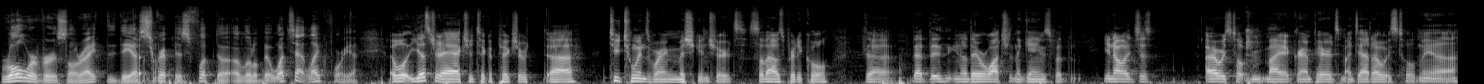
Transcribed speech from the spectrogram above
role reversal right the, the uh, script is flipped a, a little bit what's that like for you Uh, Well, yesterday I actually took a picture uh, two twins wearing Michigan shirts, so that was pretty cool. Uh, that they, you know they were watching the games, but you know it just I always told my grandparents, my dad always told me, uh,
